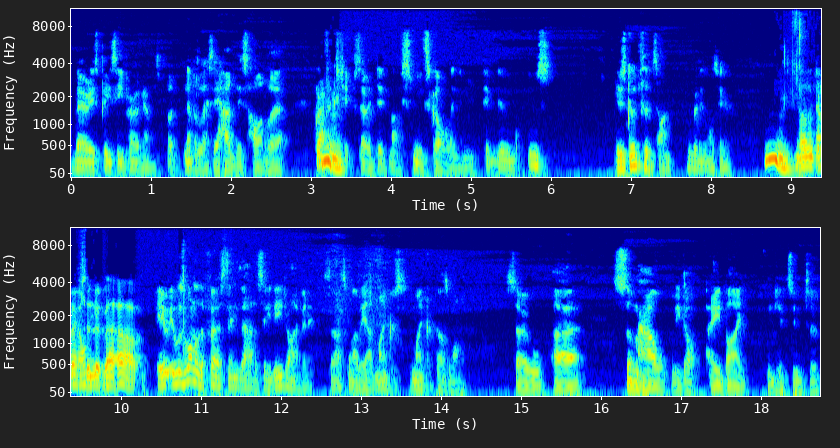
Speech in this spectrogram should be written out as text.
various PC programs, but nevertheless it had this hardware graphics chip, so it did nice smooth scrolling, and it, it, it was it was good for the time. It really was. Yeah. Hmm, I'm gonna have to look that up. It, it was one of the first things that had a CD drive in it, so that's why we had micro, microcosm on it. So uh, somehow we got paid by Fujitsu to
